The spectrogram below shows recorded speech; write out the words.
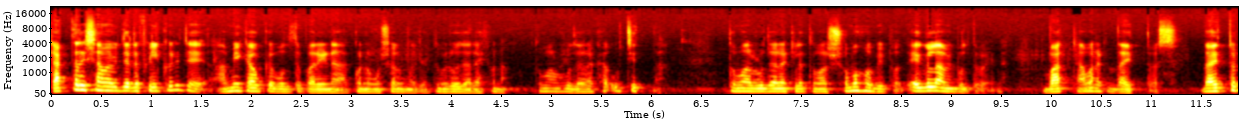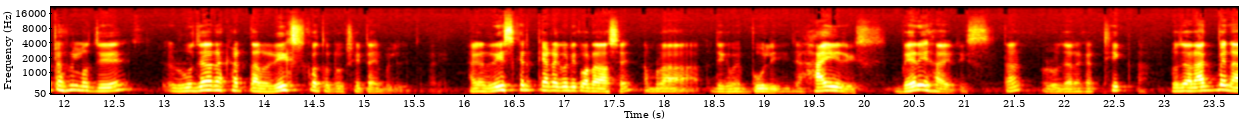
ডাক্তার হিসাবে আমি যেটা ফিল করি যে, আমি কাউকে বলতে পারি না, কোনো মুসলমান যে, তুমি রোজা রাখো না। তোমার রোজা রাখা উচিত না। তোমার রোজা রাখলে তোমার সমূহ বিপদ। এগুলো আমি বলতে পারি না। বাট আমার একটা দায়িত্ব আছে। দায়িত্বটা হলো যে, রোজা রাখার তার রিস্ক কতটুকু সেটাই বলে দিতে পারি। এখন রিস্কের ক্যাটাগরি করা আছে, আমরা যেভাবে বলি যে high risk very high risk তার রোজা রাখা ঠিক না। রোজা রাখবে না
